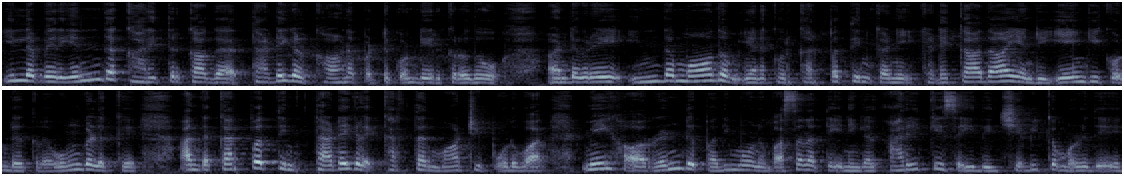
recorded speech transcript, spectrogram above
இல்லை வேறு எந்த காரியத்திற்காக தடைகள் காணப்பட்டு கொண்டு இருக்கிறதோ ஆண்டவரே இந்த மாதம் எனக்கு ஒரு கற்பத்தின் கனி கிடைக்காதா என்று ஏங்கி கொண்டிருக்கிற உங்களுக்கு அந்த கற்பத்தின் தடைகளை கர்த்தர் மாற்றி போடுவார். மேகா ரெண்டு பதிமூணு வசனத்தை நீங்கள் அறிக்கை செய்து ஜெபிக்கும் பொழுது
